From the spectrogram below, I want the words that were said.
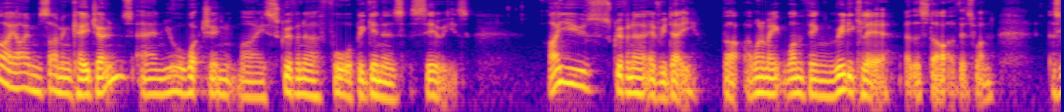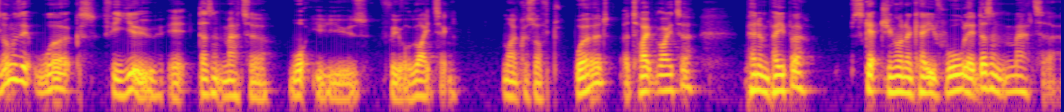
Hi, I'm Simon K. Jones, and you're watching my Scrivener for Beginners series. I use Scrivener every day, but I want to make one thing really clear at the start of this one. As long as it works for you, it doesn't matter what you use for your writing. Microsoft Word, a typewriter, pen and paper, sketching on a cave wall, it doesn't matter.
